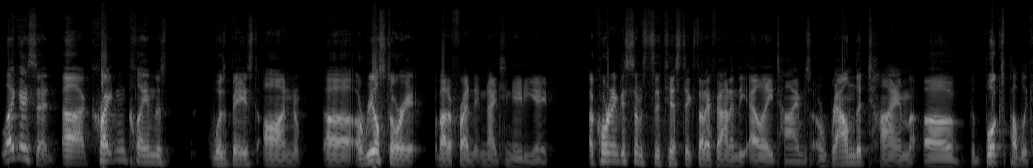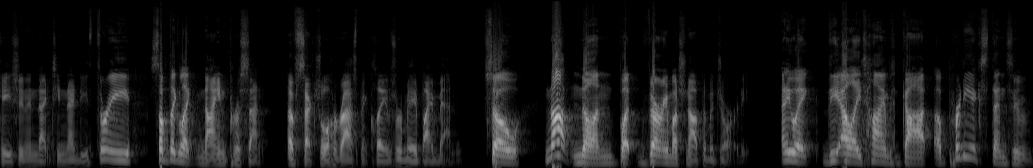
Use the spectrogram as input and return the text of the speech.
like I said, uh, Crichton claimed this was based on uh, a real story about a friend in 1988. According to some statistics that I found in the LA Times, around the time of the book's publication in 1993, something like 9% of sexual harassment claims were made by men. So, not none, but very much not the majority. Anyway, the LA Times got a pretty extensive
